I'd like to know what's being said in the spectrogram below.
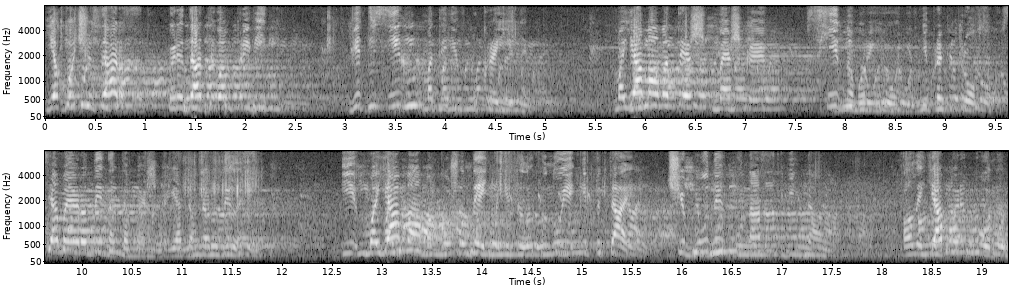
Я хочу зараз передати вам привіт від всіх матерів України. Моя мама теж мешкає в східному регіоні, в Дніпропетровську. Вся моя родина там мешкає, я там народилася. І моя мама кожен день мені телефонує і питає, чи буде у нас війна. Але я переконана,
